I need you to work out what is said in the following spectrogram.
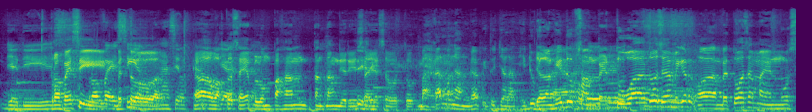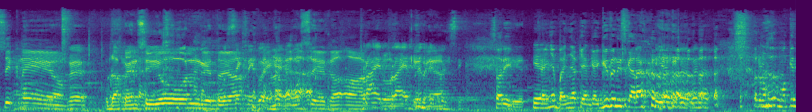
jadi Profesi, profesi betul. yang menghasilkan. Ah, waktu Ya. saya belum paham tentang diri saya seutuhnya. Bahkan menganggap itu jalan hidup. jalan Nah, hidup sampai tua tuh saya mikir wah sampai tua saya main musik nih oke udah pensiun gitu ya musik nih gue. Anak musik oh, Pride, gitu pride mikirnya. musik. Sorry, Gitu. kayaknya banyak yang kayak gitu nih sekarang. Iya, benar-benar. Termasuk mungkin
